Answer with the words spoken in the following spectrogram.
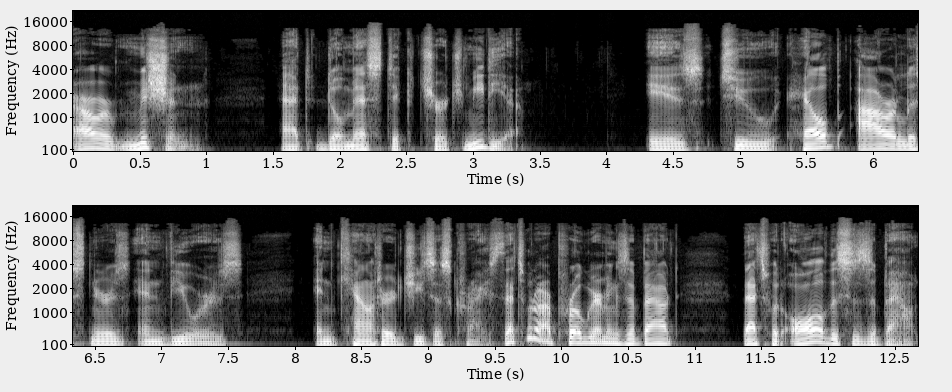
our mission at Domestic Church Media, is to help our listeners and viewers encounter Jesus Christ. That's what our programming is about. That's what all of this is about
